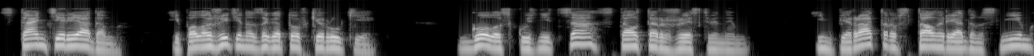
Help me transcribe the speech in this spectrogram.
«Станьте рядом и положите на заготовки руки». Голос кузнеца стал торжественным. Император встал рядом с ним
